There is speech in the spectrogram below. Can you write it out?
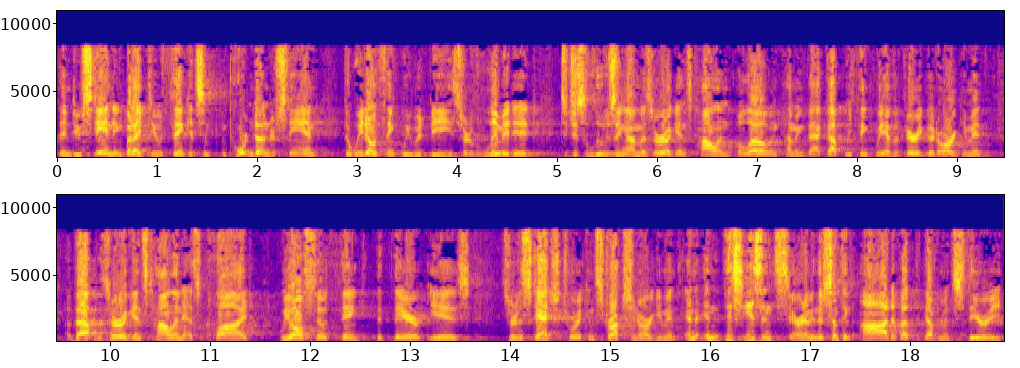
than do standing, but I do think it's important to understand that we don't think we would be sort of limited to just losing on Missouri against Holland below and coming back up. We think we have a very good argument about Missouri against Holland as applied. We also think that there is sort of a statutory construction argument, and, and this isn't sarin. I mean, there's something odd about the government's theory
